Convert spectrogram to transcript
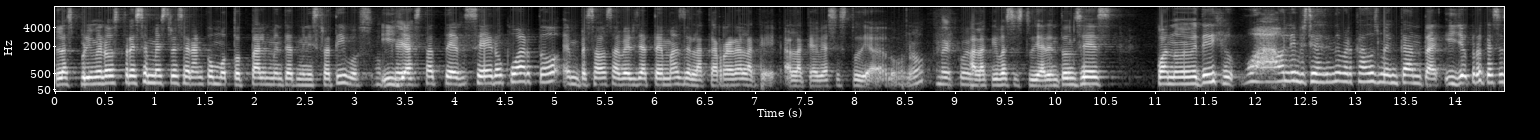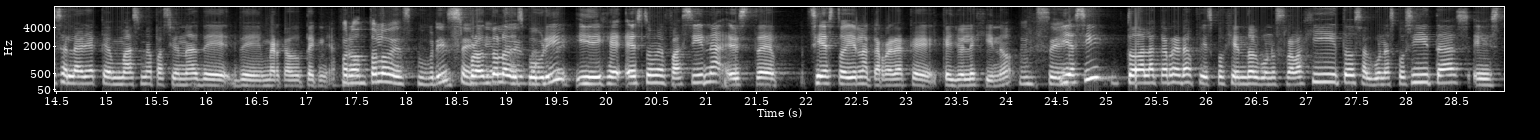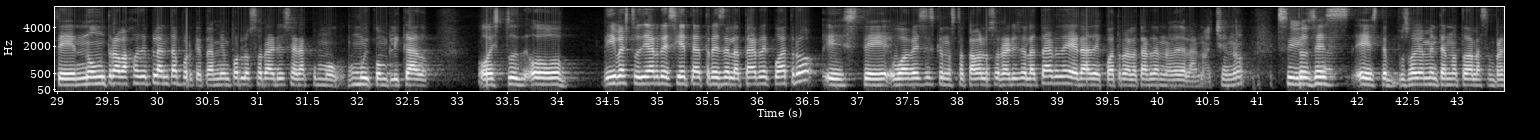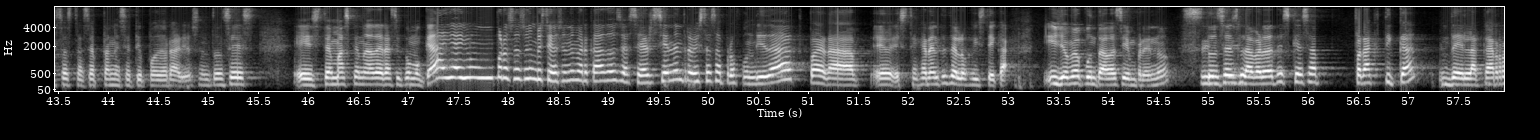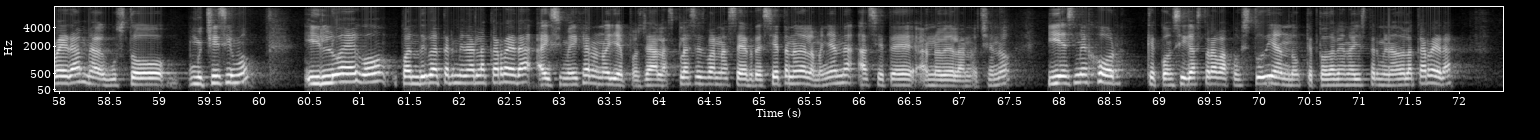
los primeros tres semestres eran como totalmente administrativos y ya hasta tercero, cuarto empezabas a ver ya temas de la carrera a la que, a la que habías estudiado, ¿no? a la que ibas a estudiar. Entonces, cuando me metí dije, wow, la investigación de mercados me encanta. Y yo creo que ese es el área que más me apasiona de, de mercadotecnia. Pronto lo descubriste. Pronto lo descubrí y dije, esto me fascina, este sí estoy en la carrera que, que yo elegí, ¿no? Sí. Y así, toda la carrera fui escogiendo algunos trabajitos, algunas cositas, este, no un trabajo de planta porque también por los horarios era como muy complicado. O, o iba a estudiar de 7 a 3 de la tarde, 4, este, o a veces que nos tocaba los horarios de la tarde, era de 4 de la tarde a 9 de la noche, ¿no? Sí, Entonces, este, pues obviamente no todas las empresas te aceptan ese tipo de horarios. Entonces, este, más que nada era así como que, ay, hay un proceso de investigación de mercados de hacer 100 entrevistas a profundidad para eh, este, gerentes de logística. Y yo me apuntaba siempre, ¿no? Entonces, la verdad es que esa práctica de la carrera me gustó muchísimo. Y luego, cuando iba a terminar la carrera, ahí sí me dijeron, oye, pues ya las clases van a ser de 7 a 9 de la mañana a 7 a 9 de la noche, ¿no? Y es mejor que consigas trabajo estudiando, que todavía no hayas terminado la carrera,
